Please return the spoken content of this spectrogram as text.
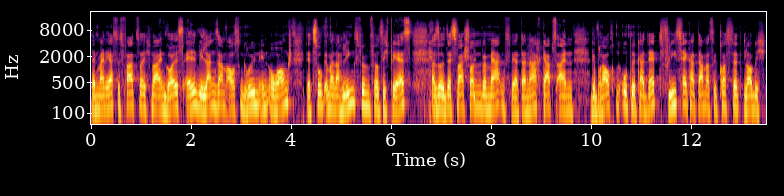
Denn mein erstes Fahrzeug war ein Golf L, wie langsam außen grün in orange. Der zog immer nach links, 45 PS. Also das war schon bemerkenswert. Danach gab es einen gebrauchten Opel Kadett. Fließheck hat damals gekostet, glaube ich,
